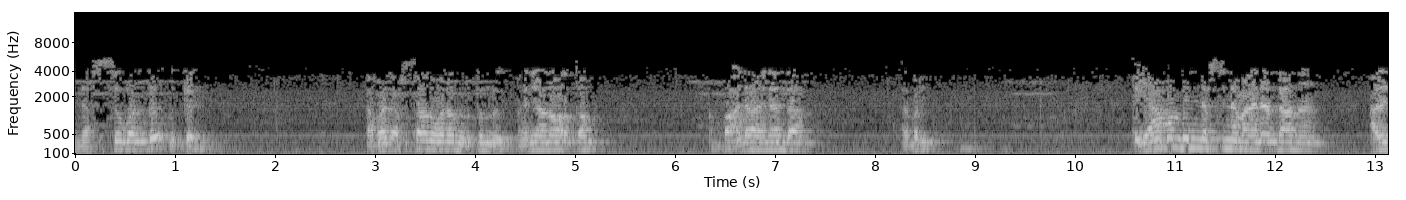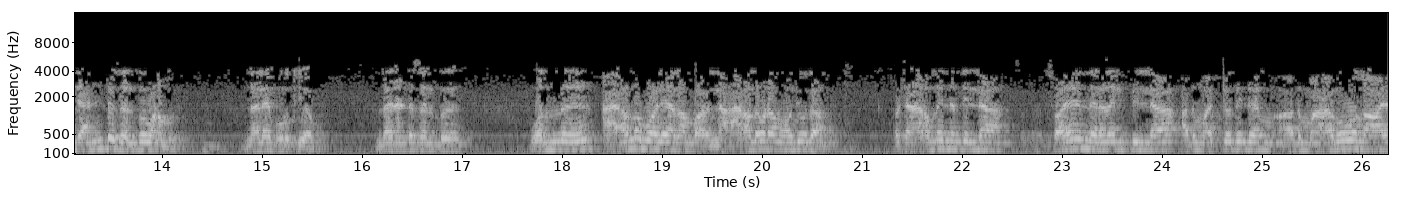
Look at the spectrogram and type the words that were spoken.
നഫ്സ് കൊണ്ട് നിൽക്കരുത്. അപ്പൊ നഫ്സാന്ന് ഓരോ നിർത്തുന്നത്. അങ്ങനെയാണോ അർത്ഥം? ബാന്റെ അതിനെന്താ അത് പറയും. ഖിയാമം ബിൻ നഫ്സിന്റെ മാന എന്താന്ന്? അത് രണ്ട് സെൽബ് വേണം എന്നാലേ പൂർത്തിയാവും. എന്താ രണ്ട് സെൽബ്? ഒന്ന് അറന്ന് പോലെയാകാൻ പാടില്ല. അറന്നൂടെ മോജൂദാണ്. പക്ഷെ അറന്നിന് എന്തില്ല? സ്വയം നിലനിൽപ്പില്ല. അത് മറ്റൊതിന്റെ അത് മാറോന്നായ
